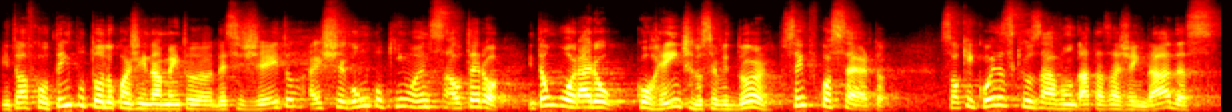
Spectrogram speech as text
Então ela ficou o tempo todo com o agendamento desse jeito, aí chegou um pouquinho antes, alterou. Então o horário corrente do servidor sempre ficou certo. Só que coisas que usavam datas agendadas,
